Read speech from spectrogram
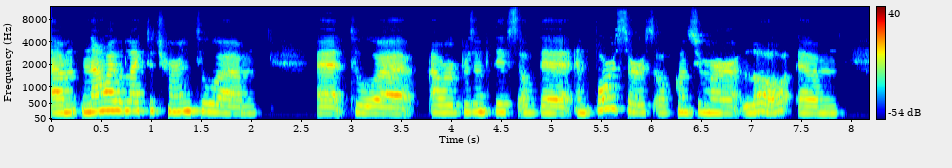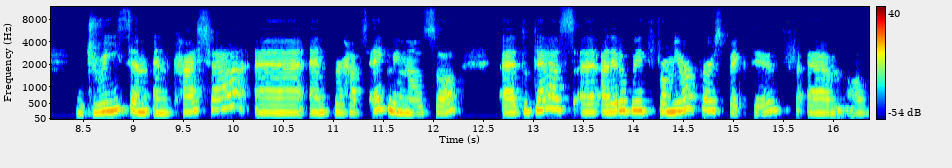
Um, now I would like to turn to um, uh, to uh, our representatives of the enforcers of consumer law, um, Dries and, and Kasia, uh, and perhaps Egelyn also, uh, to tell us a, a, little bit from your perspective um, of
